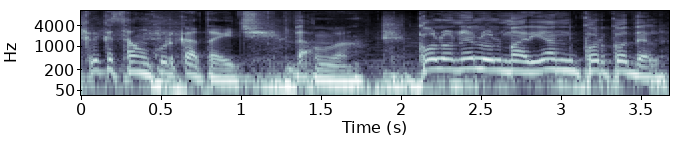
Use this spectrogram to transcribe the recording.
cred că s-au încurcat aici, da. cumva. Colonelul Marian Corcodel.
